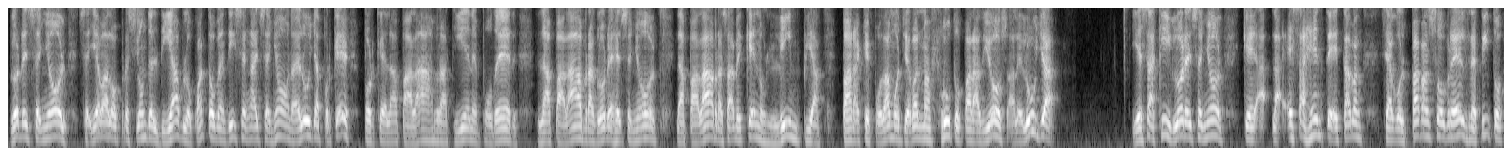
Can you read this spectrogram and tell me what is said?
Gloria al Señor, se lleva la opresión del diablo. ¿Cuántos bendicen al Señor? Aleluya. ¿Por qué? Porque la palabra tiene poder. La palabra, gloria al Señor, la palabra, ¿sabe qué? Nos limpia para que podamos llevar más fruto para Dios. Aleluya. Y es aquí, gloria al Señor, que esa gente estaban, se agolpaban sobre él, repito,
